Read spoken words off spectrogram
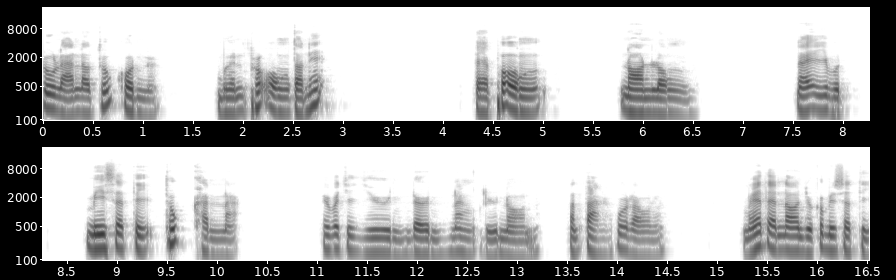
ลูกหลานเราทุกคนเหมือนพระองค์ตอนนี้ แต่พระองค์ นอนลง ในอิบุตรมีสติทุกขณะ ไม่ว่าจะยืนเดินนั่งหรือนอน มันต่างกับพวกเรานะแม้แต่นอนอยู่ก็มีสติ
